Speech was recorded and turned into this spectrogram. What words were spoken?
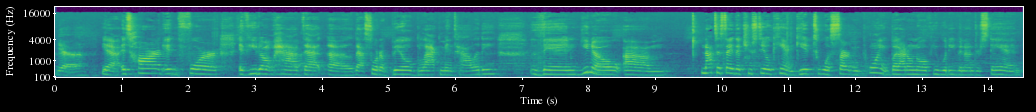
Yeah. Yeah, it's hard it, for if you don't have that uh, that sort of Bill Black mentality, then you know. Um, not to say that you still can't get to a certain point, but I don't know if you would even understand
